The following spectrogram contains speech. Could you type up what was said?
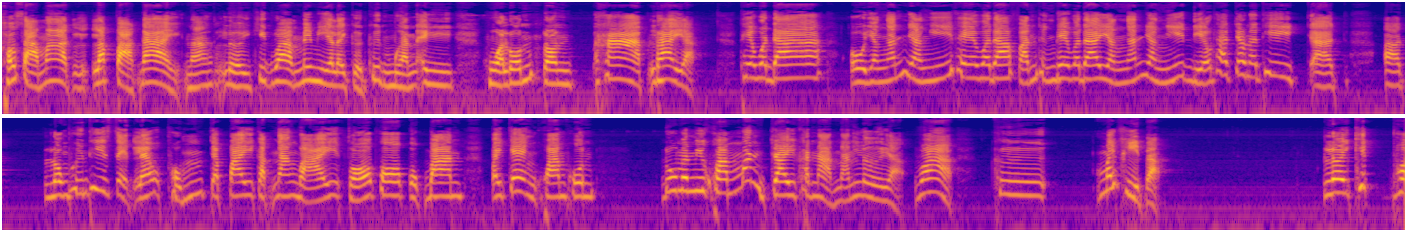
เขาสามารถรับปากได้นะ เลยคิดว่าไม่มีอะไรเกิดขึ้นเหมือนไอหัวล้นตอนห้าไร่อะเทวดา โอ้อย่างนั้นอย่างนี้ เทวดาฝันถึงเทวดาอย่างนั้นอย่างนี้ เดี๋ยวถ้าเจ้าหน้าที่อ่าอ่า ลงพื้นที่เสร็จแล้วผมจะไปกับนางหวายสอพกกบาลไปแจ้งความคน ดูมันมีความมั่นใจขนาดนั้นเลยอะว่าคือไม่ผิดอะเลยคิดพอ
